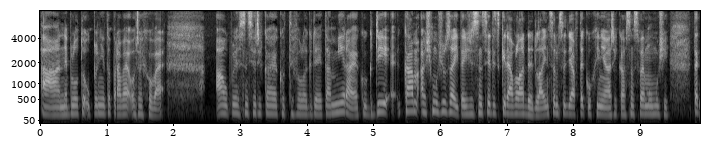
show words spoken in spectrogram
a nebylo to úplně to pravé ořechové. A úplně jsem si říkala, jako ty vole, kde je ta míra, jako kdy, kam až můžu zajít, takže jsem si vždycky dávala deadline, jsem seděla v té kuchyni a říkala jsem svému muži, tak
